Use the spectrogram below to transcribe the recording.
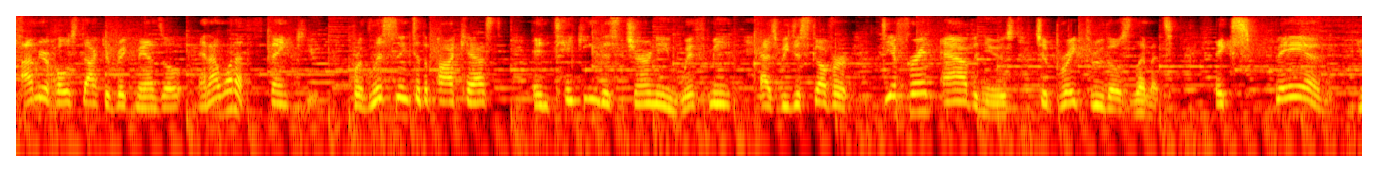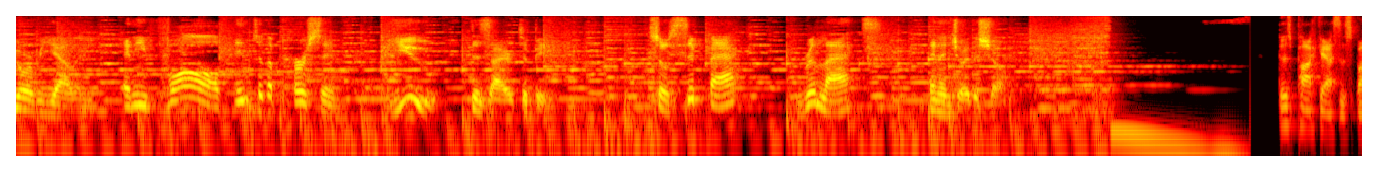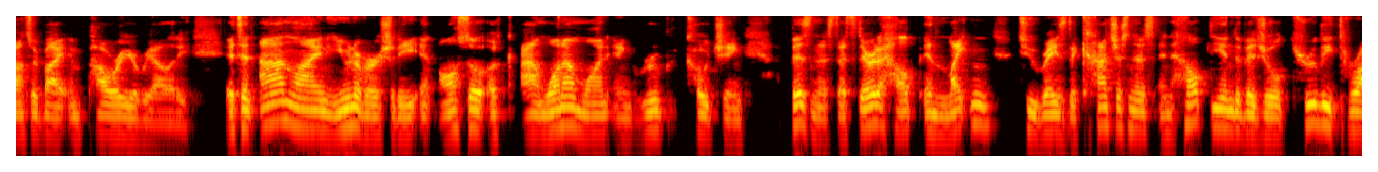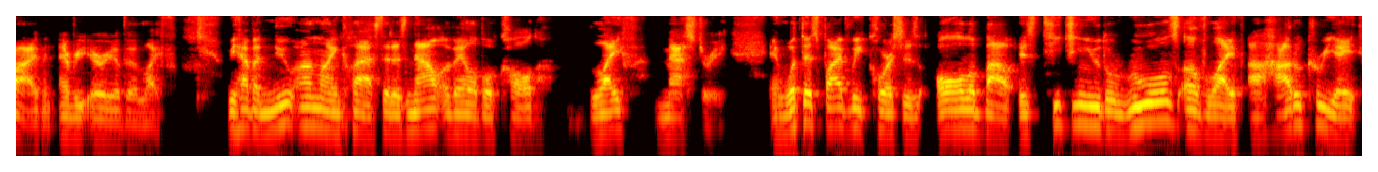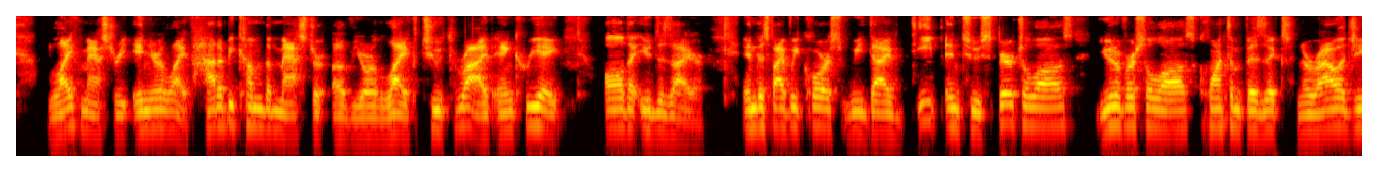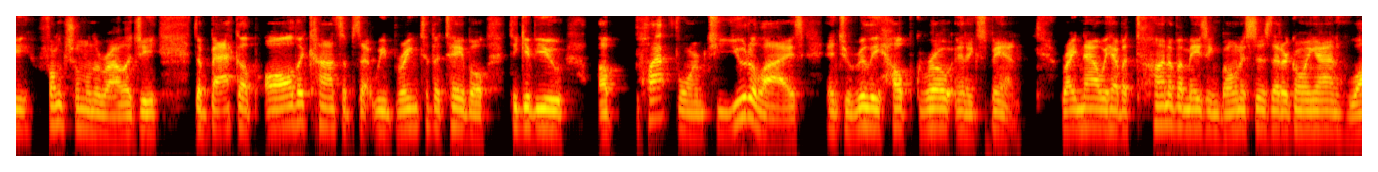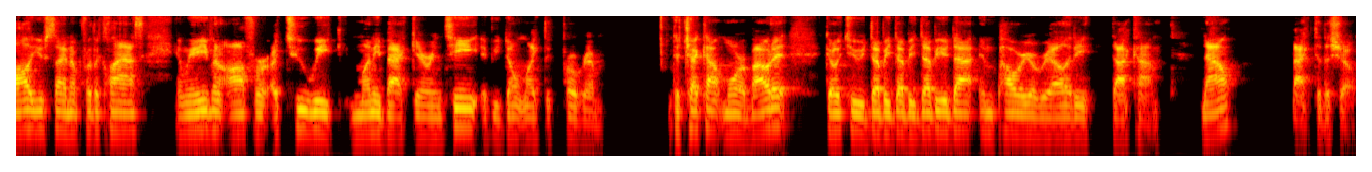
I'm your host, Dr. Vic Manzo, and I want to thank you for listening to the podcast and taking this journey with me as we discover different avenues to break through those limits, expand your reality, and evolve into the person you desire to be. So sit back, relax, and enjoy the show. This podcast is sponsored by Empower Your Reality. It's an online university and also a one on one and group coaching business that's there to help enlighten, to raise the consciousness, and help the individual truly thrive in every area of their life. We have a new online class that is now available called Life Mastery. And what this five week course is all about is teaching you the rules of life, uh, how to create life mastery in your life, how to become the master of your life to thrive and create all that you desire. In this five week course, we dive deep into spiritual laws, universal laws, quantum physics, neurology, functional neurology to back up all the concepts that we bring to the table to give you a platform to utilize and to really help grow and expand. Right now, we have a ton of amazing bonuses that are going on while you sign up for the class, and we even offer a two week money back guarantee if you don't like the program. To check out more about it, go to www.empoweryourreality.com. Now, back to the show.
